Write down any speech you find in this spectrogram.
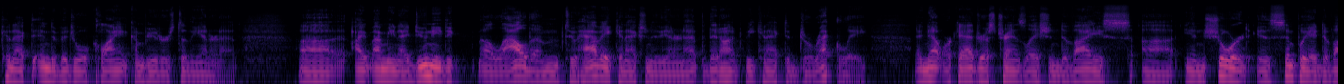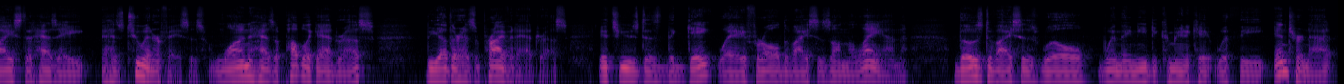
connect individual client computers to the internet. Uh, I, I, mean, I do need to allow them to have a connection to the internet, but they don't have to be connected directly. A network address translation device, uh, in short, is simply a device that has a has two interfaces. One has a public address, the other has a private address. It's used as the gateway for all devices on the LAN. Those devices will, when they need to communicate with the internet,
